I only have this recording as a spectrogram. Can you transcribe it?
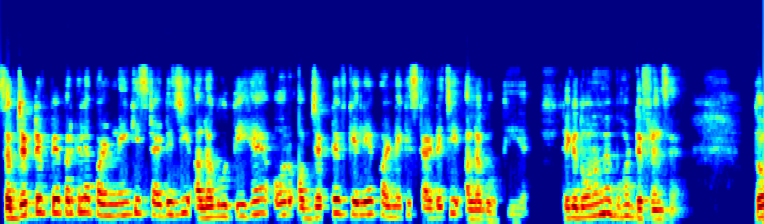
सब्जेक्टिव पेपर के लिए पढ़ने की स्ट्रेटेजी अलग होती है और ऑब्जेक्टिव के लिए पढ़ने की स्ट्रेटेजी अलग होती है। ठीक है, दोनों में बहुत डिफरेंस है। तो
